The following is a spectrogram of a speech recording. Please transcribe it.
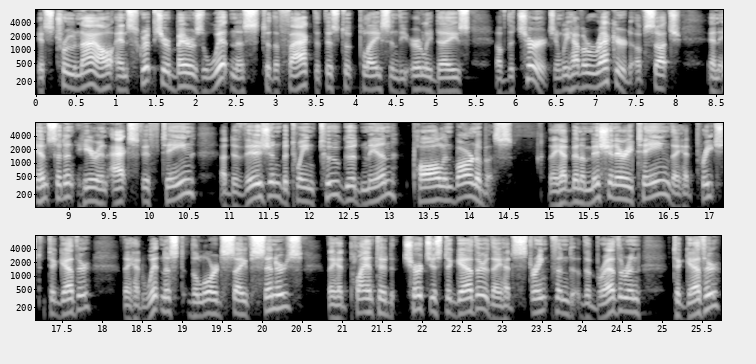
It's true now, and Scripture bears witness to the fact that this took place in the early days of the church. And we have a record of such an incident here in Acts 15, a division between two good men, Paul and Barnabas. They had been a missionary team, they had preached together, they had witnessed the Lord save sinners, they had planted churches together, they had strengthened the brethren together.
